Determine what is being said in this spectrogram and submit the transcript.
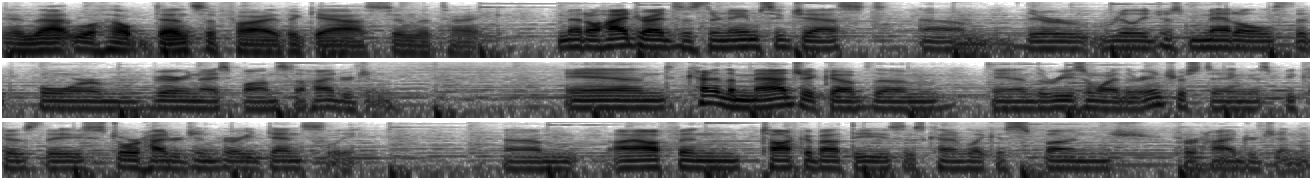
and that will help densify the gas in the tank. Metal hydrides, as their name suggests, um, they're really just metals that form very nice bonds to hydrogen. And kind of the magic of them and the reason why they're interesting is because they store hydrogen very densely. Um, I often talk about these as kind of like a sponge for hydrogen.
